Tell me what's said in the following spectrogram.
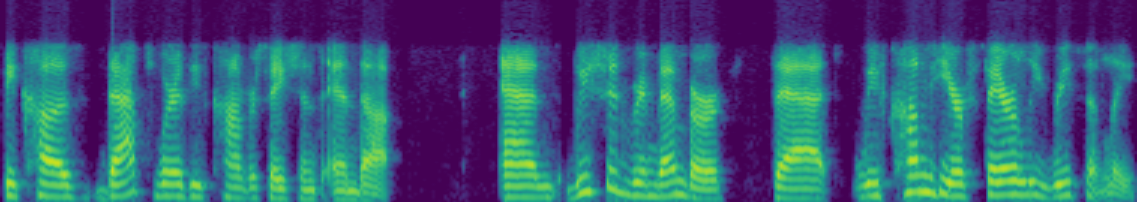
because that's where these conversations end up. And we should remember that we've come here fairly recently.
